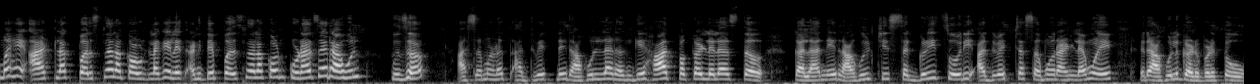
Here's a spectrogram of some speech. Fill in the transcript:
मग हे आठ लाख पर्सनल अकाउंटला गेलेत आणि ते पर्सनल अकाउंट कुणाचं आहे राहुल? तुझं. असं म्हणत अद्वैतने राहुलला रंगे हात पकडलेलं असतं. कलाने राहुलची सगळी चोरी अद्वैतच्या समोर आणल्यामुळे राहुल गडबडतो.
